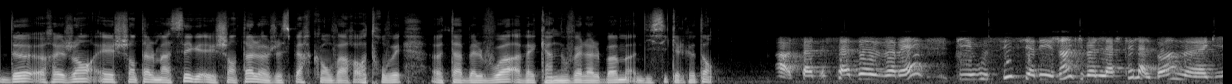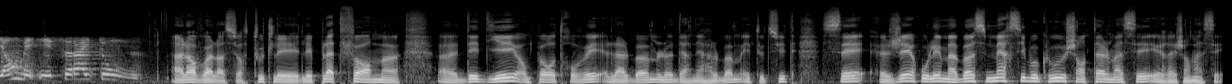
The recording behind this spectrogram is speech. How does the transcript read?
de Régent et Chantal Massé. Et Chantal, j'espère qu'on va retrouver euh, ta belle voix avec un nouvel album d'ici quelques temps. Ah, ça, ça devrait. Puis aussi, s'il y a des gens qui veulent l'acheter, l'album, euh, Guillaume, est sur iTunes. Alors voilà, sur toutes les, les plateformes euh, dédiées, on peut retrouver l'album, le dernier album. Et tout de suite, c'est J'ai roulé ma bosse. Merci beaucoup, Chantal Massé et Régent Massé.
